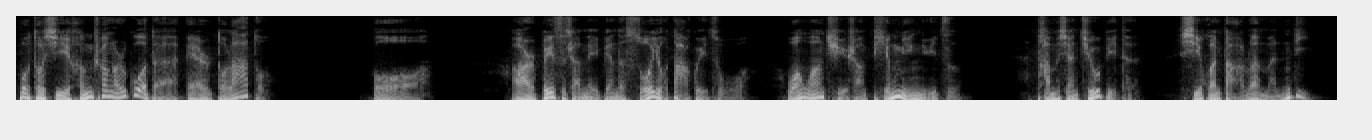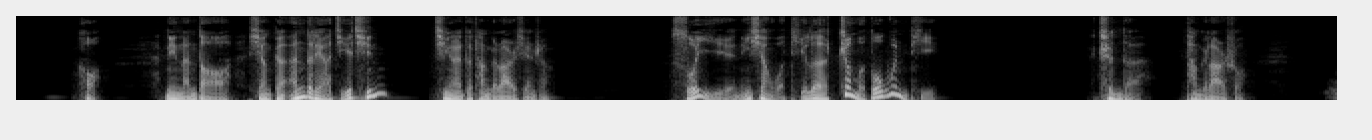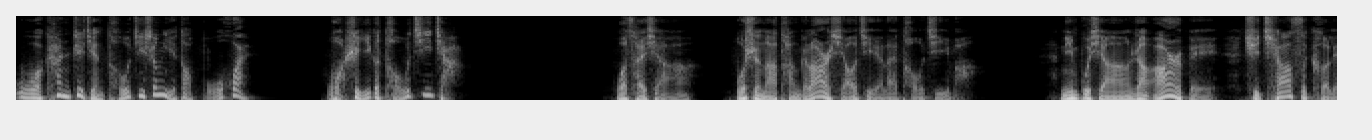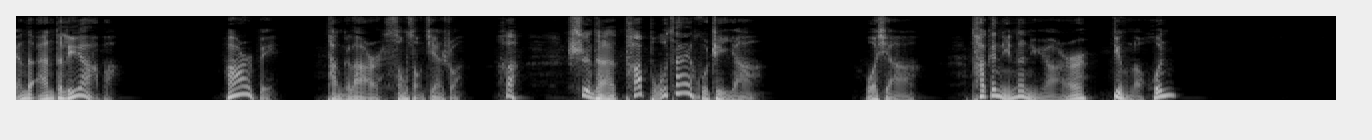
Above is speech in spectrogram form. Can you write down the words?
波托西横穿而过的埃尔多拉多，不，阿尔卑斯山那边的所有大贵族往往娶上平民女子，他们像丘比特，喜欢打乱门第。嚯，您难道想跟安德烈亚结亲，亲爱的唐格拉尔先生？所以您向我提了这么多问题。真的，唐格拉尔说：“我看这件投机生意倒不坏。”我是一个投机家。我猜想，不是拿唐格拉尔小姐来投机吧？您不想让阿尔贝去掐死可怜的安德利亚吧？阿尔贝，唐格拉尔耸耸肩说：“哈，是的，他不在乎这样。我想，他跟您的女儿订了婚。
